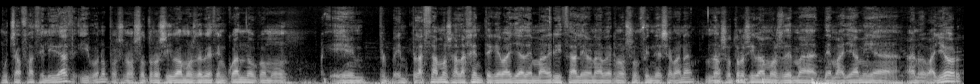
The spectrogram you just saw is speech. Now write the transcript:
mucha facilidad. Y bueno pues nosotros íbamos de vez en cuando como em- emplazamos a la gente que vaya de Madrid a León a vernos un fin de semana. Nosotros íbamos de, Ma- de Miami a, a Nueva York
